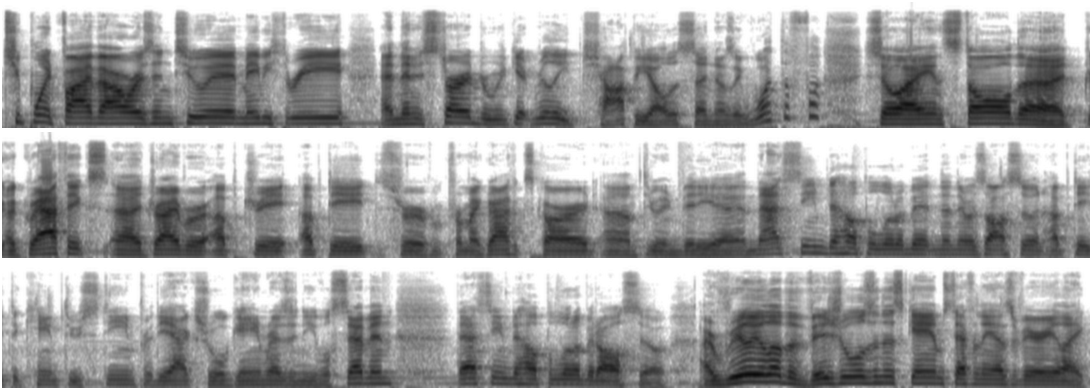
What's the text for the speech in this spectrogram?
2.5 hours into it, maybe three. And then it started to get really choppy all of a sudden. I was like, what the fuck? So I installed a, a graphics uh, driver update, update for, for my graphics card um, through NVIDIA. And that seemed to help a little bit. And then there was also an update that came through Steam for the actual game Resident Evil 7. That seemed to help a little bit also. I really love the visuals in this game. It definitely has a very like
